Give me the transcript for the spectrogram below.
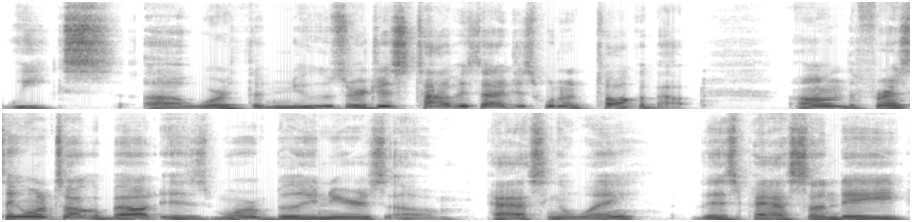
week's uh, worth of news or just topics that I just want to talk about. Um, the first thing I want to talk about is more billionaires um, passing away. This past Sunday,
